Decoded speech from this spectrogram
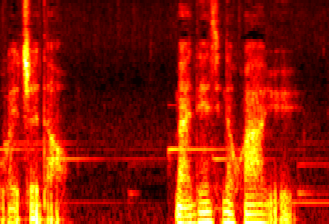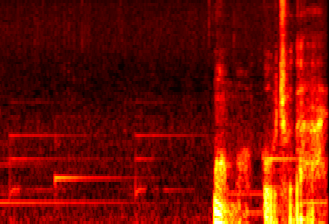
不会知道，满天星的花语，默默付出的爱。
